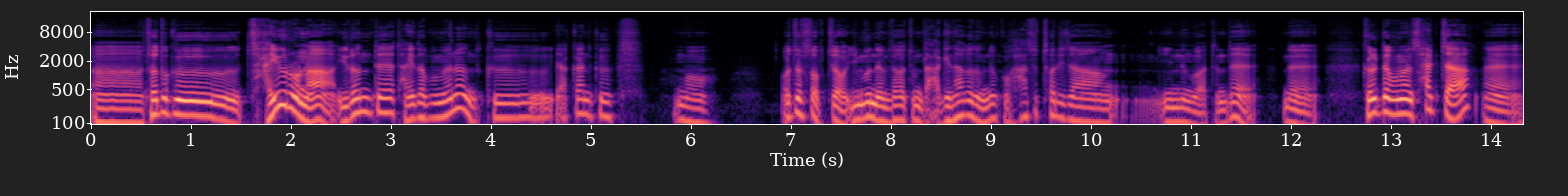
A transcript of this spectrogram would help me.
어, 저도 그 자유로나 이런 데 다니다 보면은 그 약간 그 뭐 어쩔 수 없죠. 인분 냄새가 좀 나긴 하거든요. 그 하수 처리장 있는 것 같은데, 네. 그럴 때 보면 살짝, 예,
